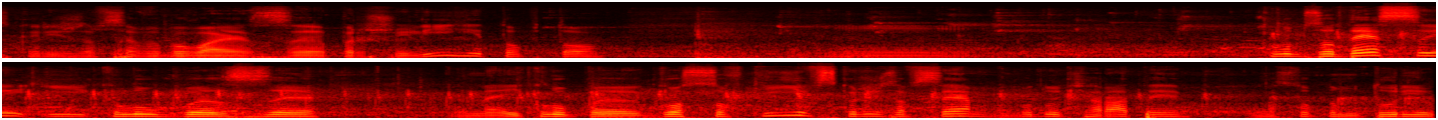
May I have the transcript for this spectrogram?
скоріш за все вибиває з першої ліги. Тобто клуб з Одеси і клуб з і клуб Гос Київ, скоріш за все, будуть грати в наступному турі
